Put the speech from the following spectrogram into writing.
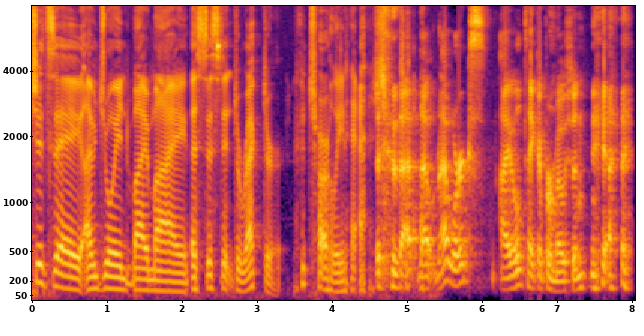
should say I'm joined by my assistant director, Charlie Nash. that that that works. I will take a promotion. Yeah.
